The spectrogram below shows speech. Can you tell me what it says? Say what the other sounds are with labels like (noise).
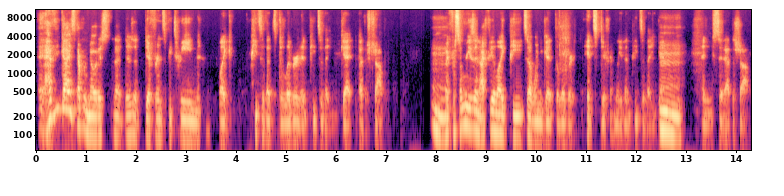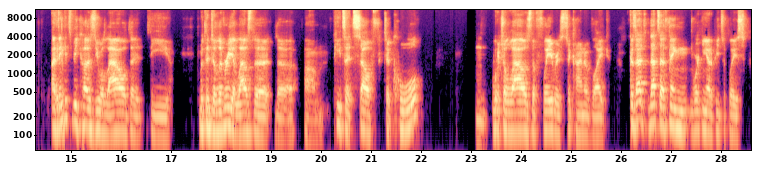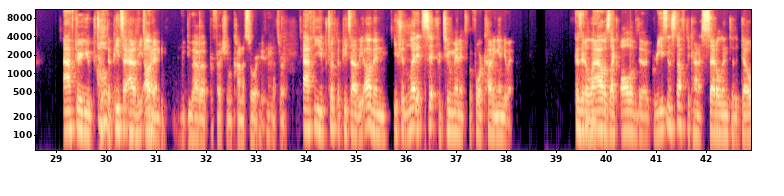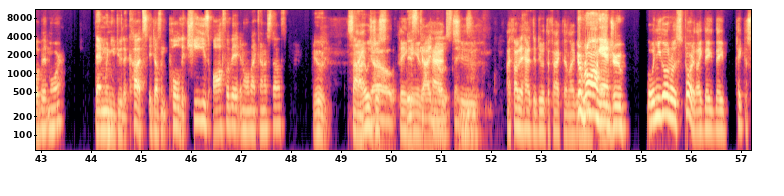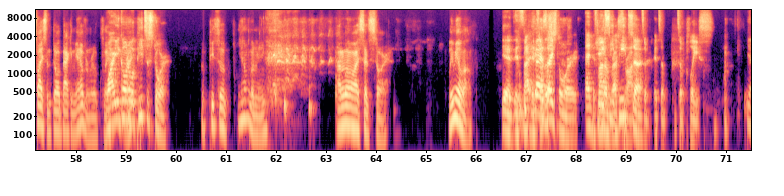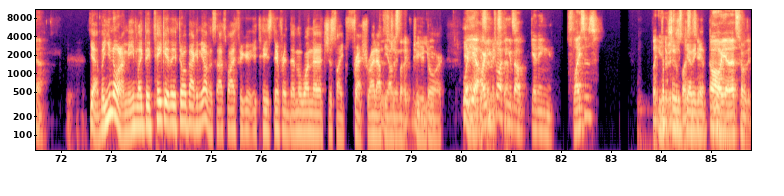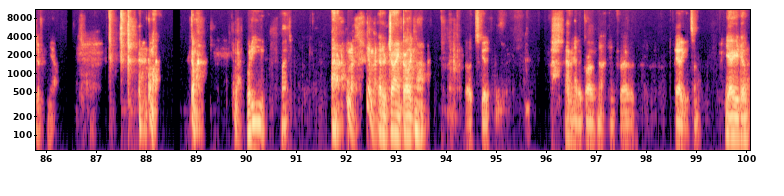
Have you guys ever noticed that there's a difference between like pizza that's delivered and pizza that you get at the shop? Mm. Like for some reason, I feel like pizza when you get it delivered hits differently than pizza that you get Mm. and you sit at the shop. I think it's because you allow the the with the delivery allows the the um, pizza itself to cool, Mm. which allows the flavors to kind of like because that's that's a thing working at a pizza place. After you took Oh, the pizza out of the that's right. oven, We do have a professional connoisseur here. Mhm. That's right. after you took the pizza out of the oven, you should let it sit for two minutes before cutting into it. Because it Mhm. allows like all of the grease and stuff to kind of settle into the dough a bit more. Then when you do the cuts, it doesn't pull the cheese off of it and all that kind of stuff. Dude, I science. was just Yo, thinking this it guy had knows to. things. I thought it had to do with the fact that like You're when you wrong, Andrew. But when you go to a store, like they they take the slice and throw it back in the oven real quick. Why are you going to a pizza store? a pizza? You know what I mean? (laughs) I don't know why I said store. Leave me alone. Yeah, it's not. It's not guys a like store. At It's not a restaurant. Pizza. It's a it's a it's a place. yeah. Yeah, but you know what I mean. Like they take it, and they throw it back in the oven. So that's why I figure it tastes different than the one that's just like fresh right out the oven like, to your door. Well, Yeah, yeah. Are you talking sense. about getting slices? Like individual Versus slices. getting yeah. it. Oh, yeah. That's totally different. Yeah. Come on. Come on. Come on. What are you? What? I don't know. Come on, come Got on. a giant garlic knot. Oh, it's good. I haven't had a garlic nut in forever. I gotta get some. Yeah, you do.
